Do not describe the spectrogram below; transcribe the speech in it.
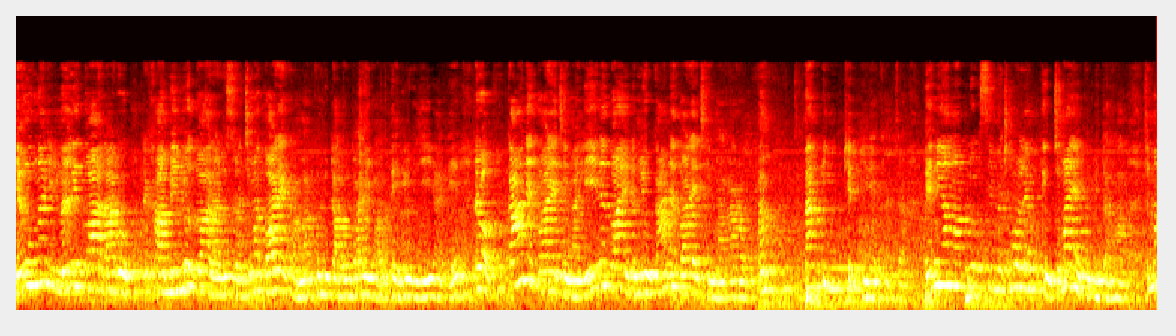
ကျရန်ကုန်ကနေမန္တလေးသွားတာတို့တခါမင်းတို့သွားတာလို့ဆိုတော့ကျွန်မသွားတဲ့အခါမှာကွန်ပျူတာကိုသွားရအောင်တည်ပြီးရေးရတယ်အဲ့တော့ကားနဲ့သွားတဲ့အချိန်မှာလေးနဲ့သွားရင်တစ်မျိုးကားနဲ့သွားတဲ့အချိန်မှာကတော့ပန်းပန်းပြီးဖြစ်ပြီးတဲ့အခါကျဘယ်နေရာမှာဘလို့အစင်မချောလဲမသိဘူးကျွန်မရဲ့ကွန်ပျူတာဟာကျွန်မ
